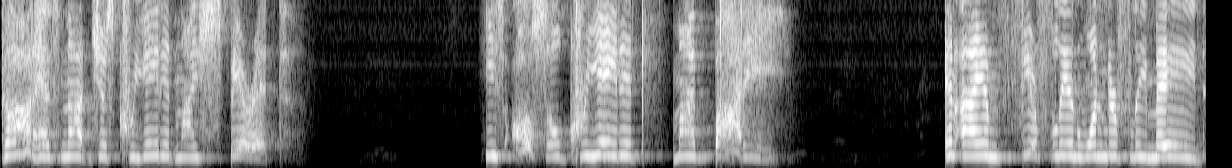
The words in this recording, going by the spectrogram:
God has not just created my spirit, He's also created my body. And I am fearfully and wonderfully made.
